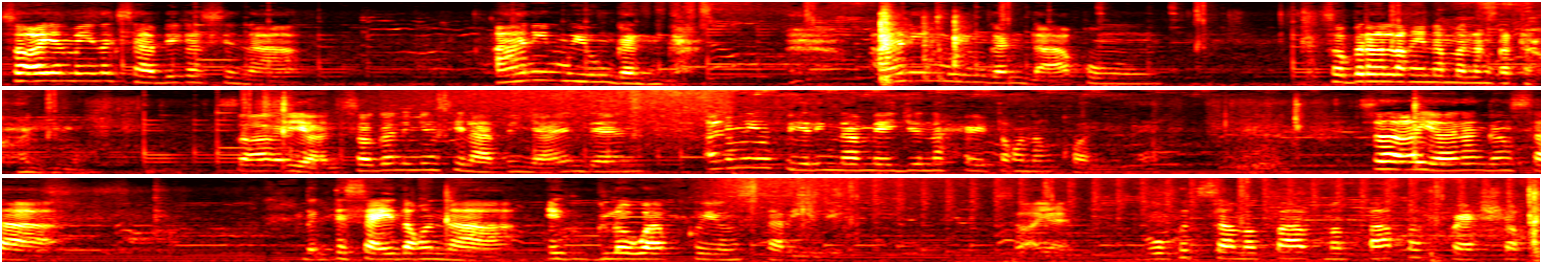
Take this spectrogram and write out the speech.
So, ayan, may nagsabi kasi na, anin mo yung ganda. anin mo yung ganda kung sobrang laki naman ng katawan mo. So, ayan. So, ganun yung sinabi niya. And then, alam mo yung feeling na medyo na-hurt ako ng konti. So, ayun, hanggang sa nag-decide ako na i-glow up ko yung sarili. So, ayan. Bukod sa magpa magpapa-fresh ako.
